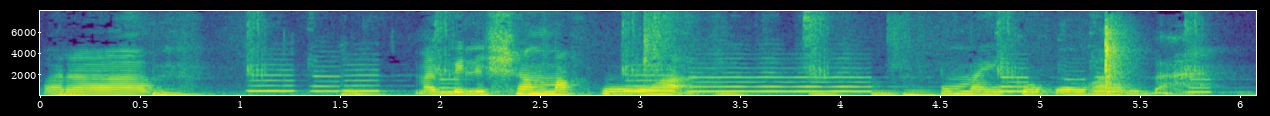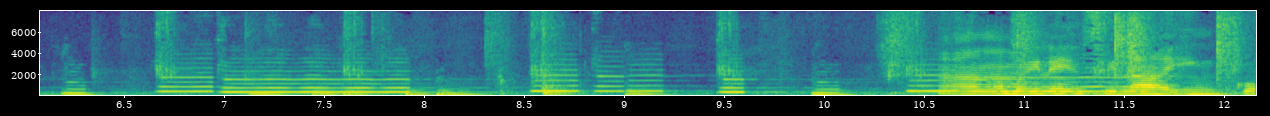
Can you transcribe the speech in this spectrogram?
Para mabilis siyang makuha. Kung may kukuha, diba? Nangangamoy na yung sinaing ko.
